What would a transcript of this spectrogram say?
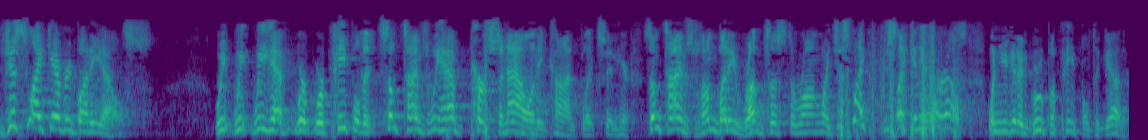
just like everybody else. We, we, we have, we're, we're people that sometimes we have personality conflicts in here. Sometimes somebody rubs us the wrong way, just like, just like anywhere else when you get a group of people together.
